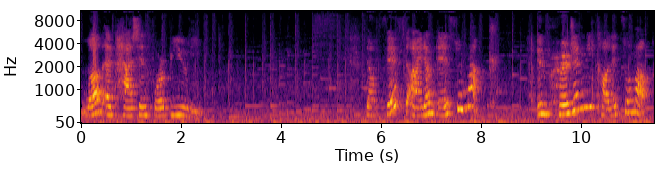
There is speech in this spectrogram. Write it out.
love and passion for beauty. The fifth item is sumak. In Persian, we call it sumak.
